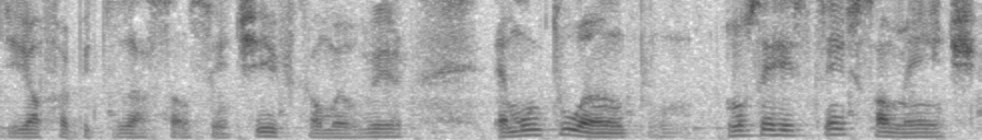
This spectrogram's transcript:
de alfabetização científica, ao meu ver, é muito amplo. Não se restringe somente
